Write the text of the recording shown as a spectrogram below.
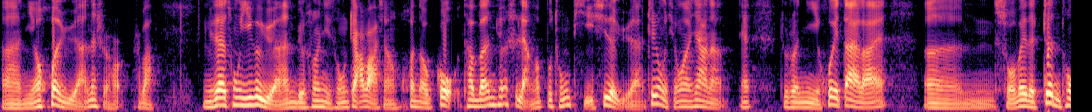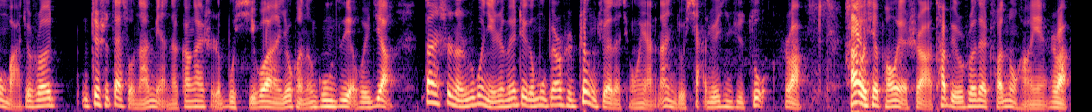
呃，你要换语言的时候，是吧？你再从一个语言，比如说你从 Java 想换到 Go，它完全是两个不同体系的语言。这种情况下呢，哎，就说你会带来。嗯，所谓的阵痛吧，就是说这是在所难免的。刚开始的不习惯，有可能工资也会降。但是呢，如果你认为这个目标是正确的情况下，那你就下决心去做，是吧？还有一些朋友也是啊，他比如说在传统行业，是吧？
